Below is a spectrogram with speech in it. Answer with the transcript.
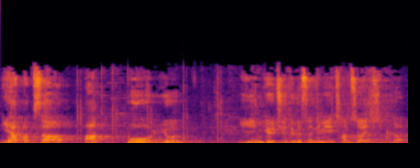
이학 박사 박보윤 이인규 지도 교수님이 참석하셨습니다.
